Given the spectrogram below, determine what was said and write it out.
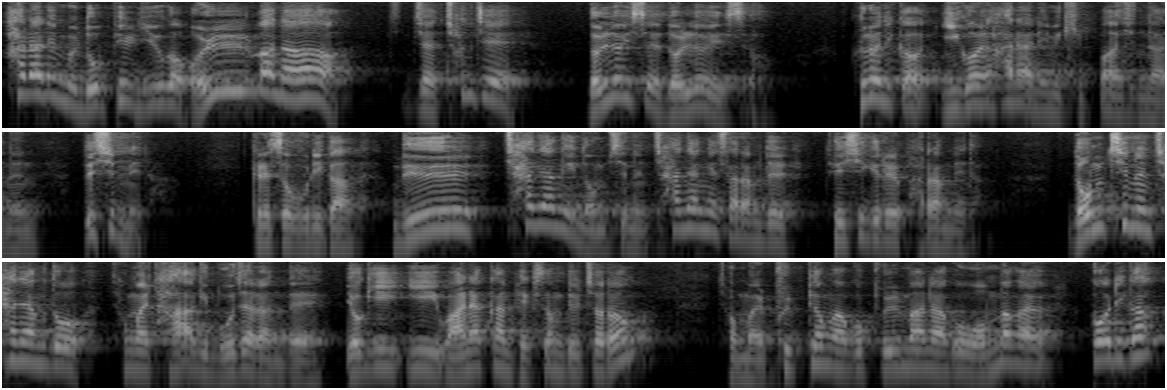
하나님을 높일 이유가 얼마나 진짜 천지에 널려 있어요. 널려 있어. 그러니까 이걸 하나님이 기뻐하신다는 뜻입니다. 그래서 우리가 늘 찬양이 넘치는 찬양의 사람들 되시기를 바랍니다. 넘치는 찬양도 정말 다하기 모자란데 여기 이 완악한 백성들처럼 정말 불평하고 불만하고 원망할 거리가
